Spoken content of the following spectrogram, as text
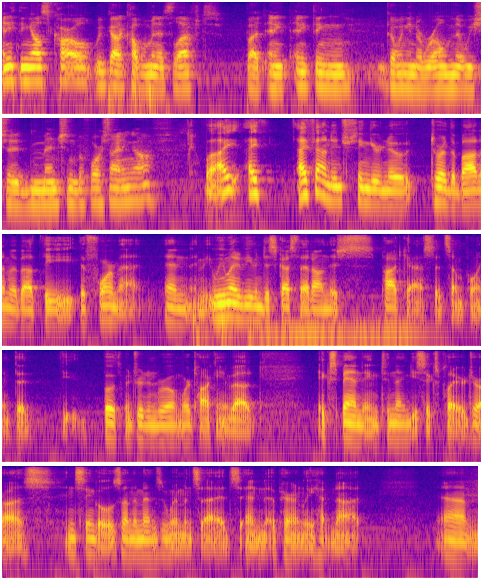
Anything else, Carl? We've got a couple minutes left, but any anything going into Rome that we should mention before signing off? Well, I I, I found interesting your note toward the bottom about the the format, and I mean, we might have even discussed that on this podcast at some point. That the, both Madrid and Rome were talking about expanding to 96 player draws in singles on the men's and women's sides, and apparently have not. Um,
